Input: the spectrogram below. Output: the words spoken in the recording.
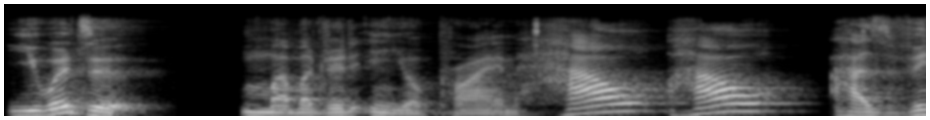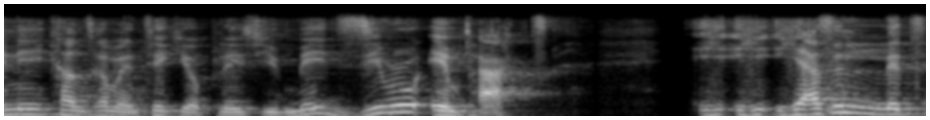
you went to Madrid in your prime. How how has Vinny come come and take your place? You made zero impact. He, he, hasn't lit.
